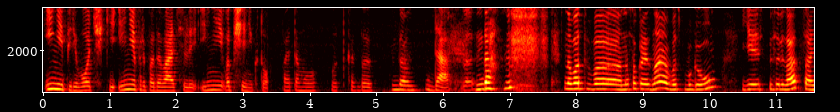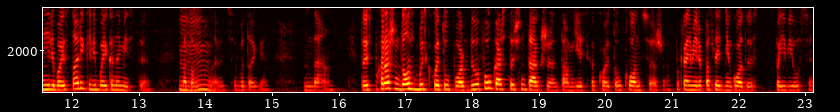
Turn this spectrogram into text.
и не переводчики, и не преподаватели, и не вообще никто. Поэтому вот как бы Да. да. Да. Но вот, в, насколько я знаю, в СПБГУ есть специализация, они либо историки, либо экономисты потом М. становятся в итоге. Да. То есть, по-хорошему, должен быть какой-то упор. В ДВФУ, кажется, точно так же. Там есть какой-то уклон все же. По крайней мере, в последние годы появился.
